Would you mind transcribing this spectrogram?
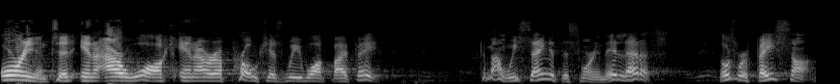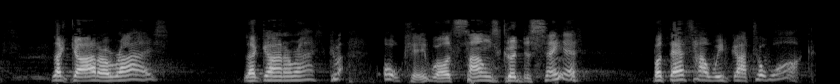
oriented in our walk and our approach as we walk by faith. Come on, we sang it this morning. They let us. Those were faith songs. Let God arise. Let God arise. Come on. Okay, well, it sounds good to sing it, but that's how we've got to walk.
